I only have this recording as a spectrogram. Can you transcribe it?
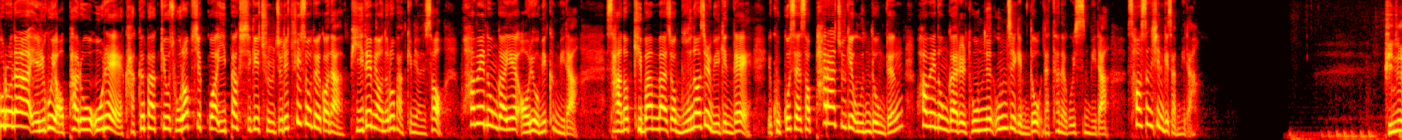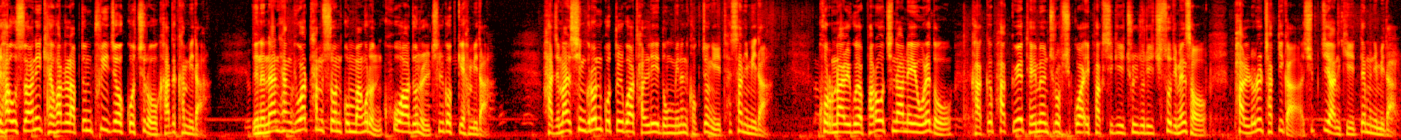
코로나19 여파로 올해 각급 학교 졸업식과 입학식이 줄줄이 취소되거나 비대면으로 바뀌면서 화훼 농가의 어려움이 큽니다. 산업 기반마저 무너질 위기인데 곳곳에서 팔아주기 운동 등 화훼 농가를 돕는 움직임도 나타나고 있습니다. 서승신 기자입니다. 비닐하우스 안이 개화를 앞둔 프리지어 꽃으로 가득합니다. 은은한 향기와 탐스러운 꽃망울은 코와 눈을 즐겁게 합니다. 하지만 싱그러운 꽃들과 달리 농민은 걱정이 태산입니다. 코로나19 여파로 지난해 올해도 각급 학교의 대면 졸업식과 입학식이 줄줄이 취소되면서 판로를 찾기가 쉽지 않기 때문입니다.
